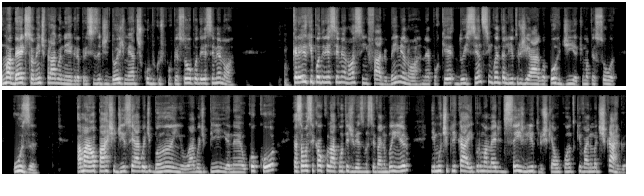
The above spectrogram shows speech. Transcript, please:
uma bet somente para água negra precisa de 2 metros cúbicos por pessoa ou poderia ser menor? Creio que poderia ser menor, sim, Fábio, bem menor, né? Porque dos 150 litros de água por dia que uma pessoa usa, a maior parte disso é água de banho, água de pia, né? O cocô é só você calcular quantas vezes você vai no banheiro e multiplicar aí por uma média de 6 litros, que é o quanto que vai numa descarga.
